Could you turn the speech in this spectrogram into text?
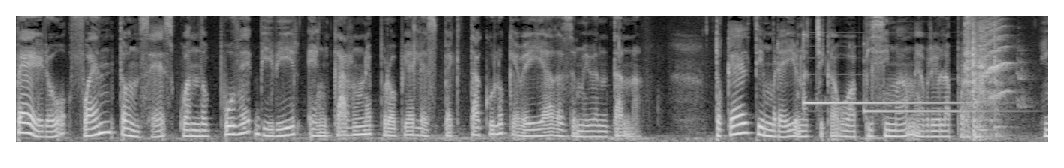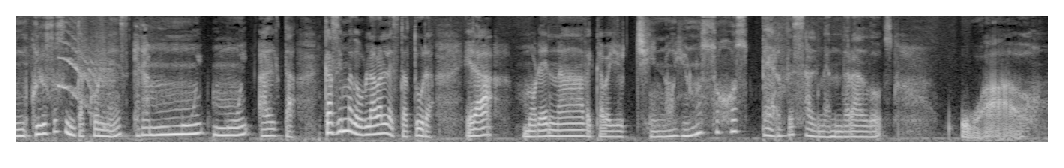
Pero fue entonces cuando pude vivir en carne propia el espectáculo que veía desde mi ventana. Toqué el timbre y una chica guapísima me abrió la puerta. Incluso sin tacones, era muy, muy alta. Casi me doblaba la estatura. Era morena, de cabello chino y unos ojos verdes almendrados. ¡Wow!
